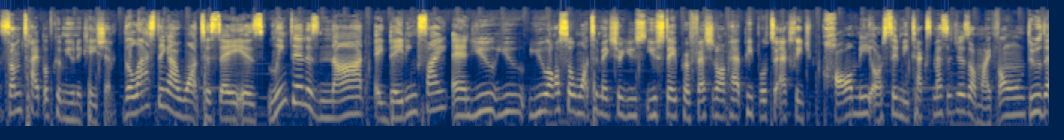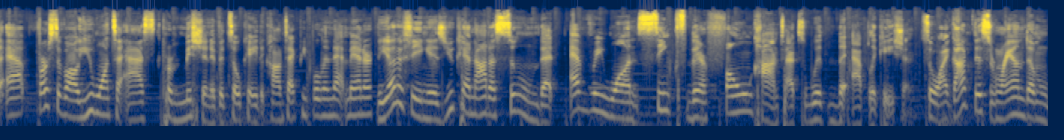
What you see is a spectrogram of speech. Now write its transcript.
some type of communication. The last thing I want to say is LinkedIn is not a dating site, and you you you also want to make sure you you stay professional. I've had people to actually call me or send me text messages on my my phone through the app, first of all, you want to ask permission if it's okay to contact people in that manner. The other thing is you cannot assume that everyone syncs their phone contacts with the application. So I got this random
